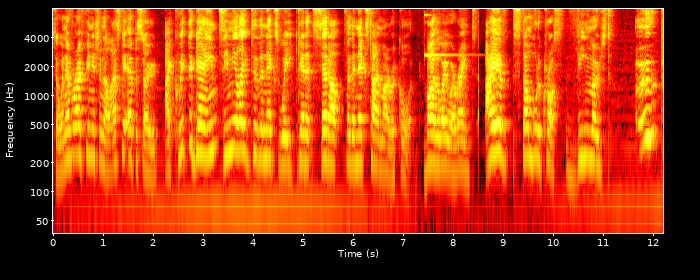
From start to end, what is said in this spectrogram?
So whenever I finish an Alaska episode, I quit the game, simulate to the next week, get it set up for the next time I record. By the way, we're ranked. I have stumbled across the most OP,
